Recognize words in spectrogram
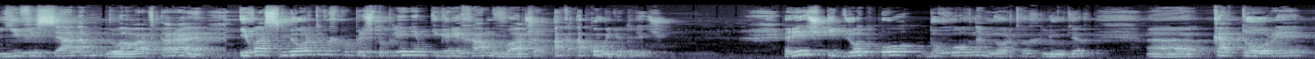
Ефесянам, глава 2. «И вас мертвых по преступлениям и грехам ваших». О, о ком идет речь? Речь идет о духовно мертвых людях, э, которые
